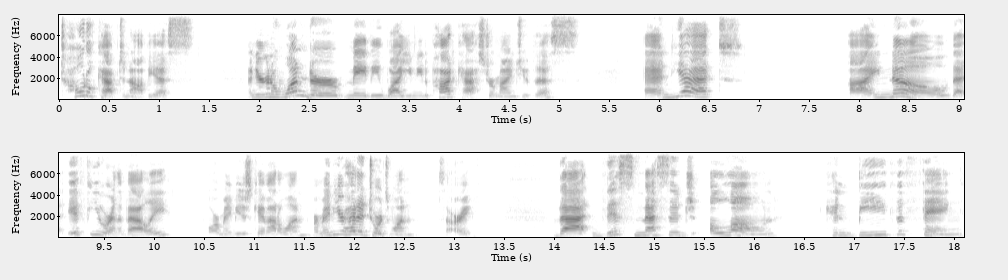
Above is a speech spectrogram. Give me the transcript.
total Captain Obvious, and you're going to wonder maybe why you need a podcast to remind you of this. And yet, I know that if you are in the valley, or maybe you just came out of one, or maybe you're headed towards one, sorry, that this message alone can be the thing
